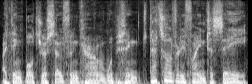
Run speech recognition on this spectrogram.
I think both yourself and Carl would be saying that's all very fine to say,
